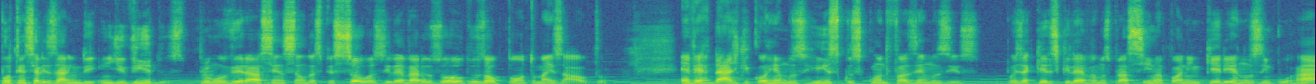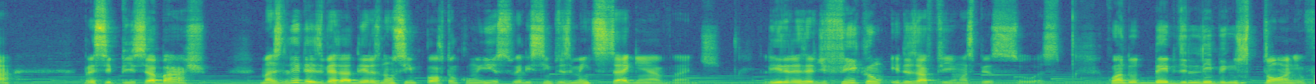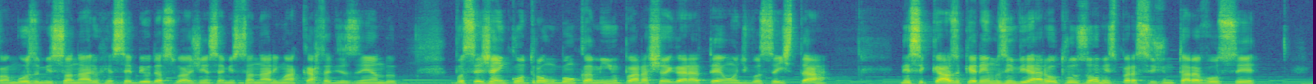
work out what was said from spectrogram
potencializar indivíduos, promover a ascensão das pessoas e levar os outros ao ponto mais alto. É verdade que corremos riscos quando fazemos isso, pois aqueles que levamos para cima podem querer nos empurrar precipício abaixo. Mas líderes verdadeiros não se importam com isso, eles simplesmente seguem avante. Líderes edificam e desafiam as pessoas. Quando David Livingstone, o famoso missionário, recebeu da sua agência missionária uma carta dizendo: Você já encontrou um bom caminho para chegar até onde você está? Nesse caso, queremos enviar outros homens para se juntar a você.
